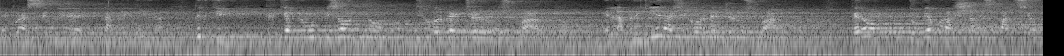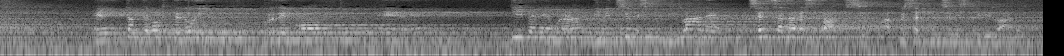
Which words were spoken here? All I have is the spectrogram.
E poi a seguire la preghiera. Perché? Perché abbiamo bisogno di correggere lo sguardo e la preghiera ci corregge lo sguardo, però dobbiamo lasciare spazio a Dio. E tante volte noi vorremmo eh, vivere una dimensione spirituale senza dare spazio a questa dimensione spirituale.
